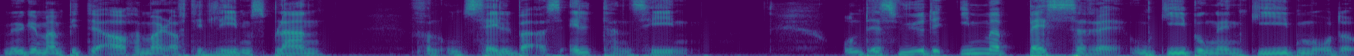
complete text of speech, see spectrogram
möge man bitte auch einmal auf den Lebensplan von uns selber als Eltern sehen. Und es würde immer bessere Umgebungen geben oder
